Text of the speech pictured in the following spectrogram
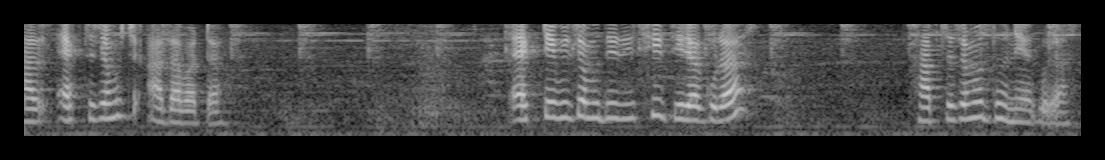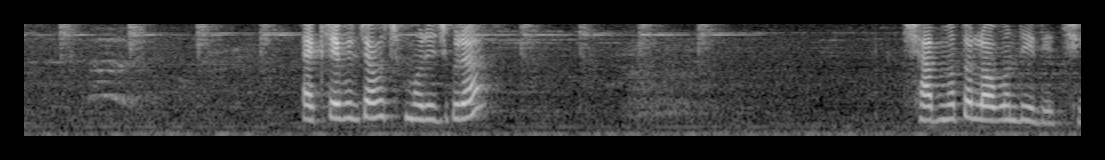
আর এক চা চামচ আদা বাটা। এক টেবিল চামচ দিয়ে দিচ্ছি জিরা গুঁড়া, হাফ চা চামচ ধনিয়া গুঁড়া। এক টেবিল চামচ মরিচ গুঁড়া, স্বাদ মতো লবণ দিয়ে দিচ্ছি।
